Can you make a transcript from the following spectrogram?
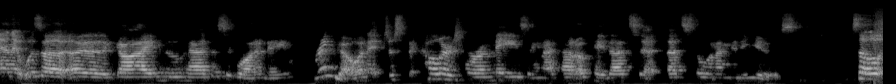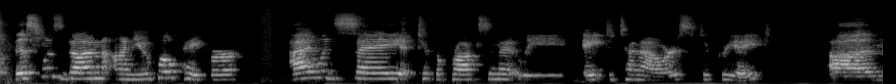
And it was a, a guy who had this iguana named Ringo, and it just, the colors were amazing. I thought, okay, that's it. That's the one I'm going to use. So this was done on Yupo paper. I would say it took approximately eight to 10 hours to create. Um,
